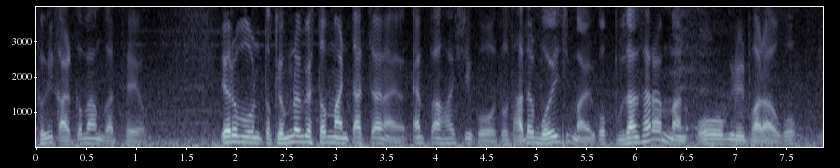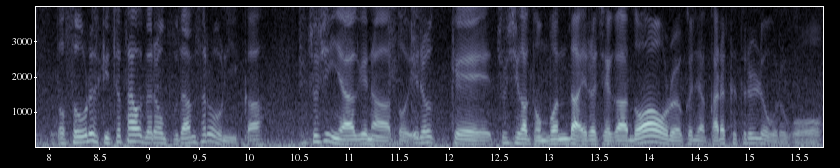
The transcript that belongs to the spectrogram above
그게 깔끔한 것 같아요. 여러분 또 경로 베스트 돈 많이 땄잖아요. 엠빵 하시고 또 다들 모이지 말고 부산 사람만 오기를 바라고 또 서울에서 기차 타고 내려오면 부담스러우니까 주식 이야기나 또 이렇게 주식하면 돈 번다 이런 제가 노하우를 그냥 가르쳐 드리려고 그러고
